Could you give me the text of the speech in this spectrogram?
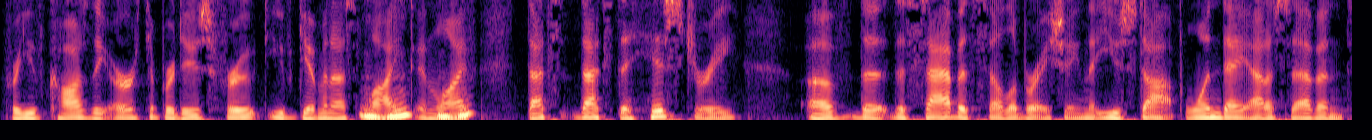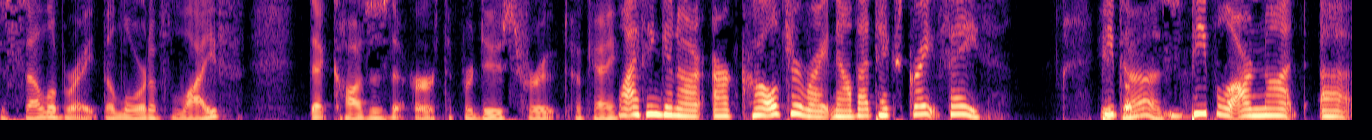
for you've caused the earth to produce fruit. You've given us mm-hmm. light and mm-hmm. life. That's that's the history of the, the Sabbath celebration that you stop one day out of seven to celebrate the Lord of life that causes the earth to produce fruit. Okay. Well, I think in our, our culture right now, that takes great faith. It does. People are not uh,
